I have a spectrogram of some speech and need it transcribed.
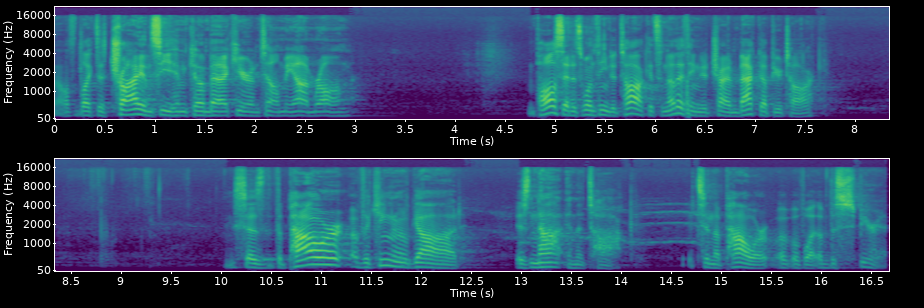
I'd like to try and see him come back here and tell me I'm wrong. And Paul said it's one thing to talk, it's another thing to try and back up your talk. He says that the power of the kingdom of God is not in the talk, it's in the power of, of what? Of the Spirit.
